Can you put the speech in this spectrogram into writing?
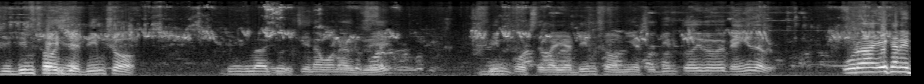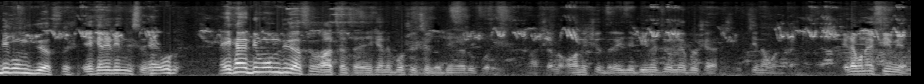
জি ডিম সহ যে ডিম সহ। ডিমগুলো একটু চিনামোনার গ্রে ডিম করছে ভাইয়া ডিম সহ নিয়ে এসে। ডিম তো এইভাবে ভেঙে যাবে। ওরা এখানে ডিম ওম আছে এখানে ডিম দিছে? হ্যাঁ, এখানে ডিম ওম আছে আচ্ছা আচ্ছা এখানে বসেছিল ডিমের উপরে। মাশাআল্লাহ অনেক সুন্দর। এই যে ডিমে চলে বসে আসছে চিনামনটা এটা মনে হয় ফিমেল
